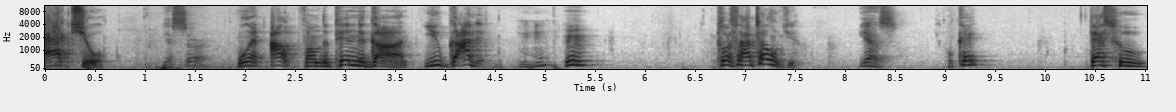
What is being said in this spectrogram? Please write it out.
actual. Yes, sir. Went out from the Pentagon. You got it. Hmm? Plus, I told you. Yes. Okay? That's who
